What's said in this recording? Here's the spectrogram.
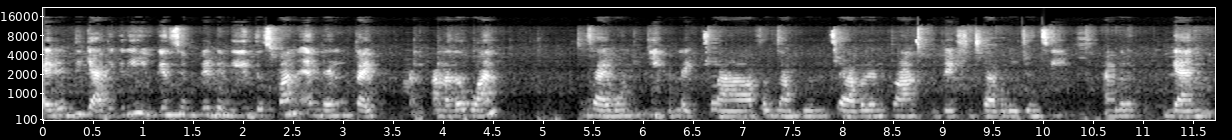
edit the category you can simply delete this one and then type another one. Since I want to keep it like uh, for example travel and transportation travel agency I'm gonna again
